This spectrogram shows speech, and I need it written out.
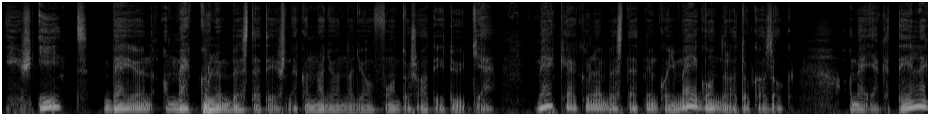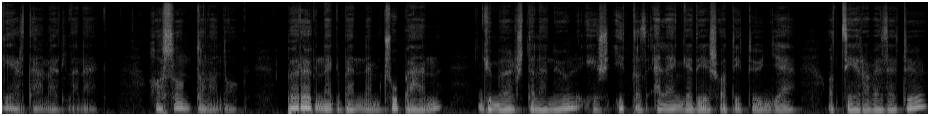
És itt bejön a megkülönböztetésnek a nagyon-nagyon fontos attitűdje. Meg kell különböztetnünk, hogy mely gondolatok azok, amelyek tényleg értelmetlenek, haszontalanok, pörögnek bennem csupán, gyümölcstelenül, és itt az elengedés attitűdje a célra vezető.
